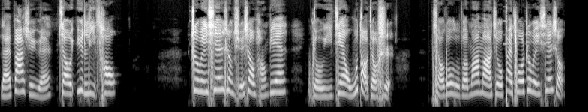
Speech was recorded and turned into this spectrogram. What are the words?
来巴学园教韵律操。这位先生学校旁边有一间舞蹈教室，小豆豆的妈妈就拜托这位先生。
